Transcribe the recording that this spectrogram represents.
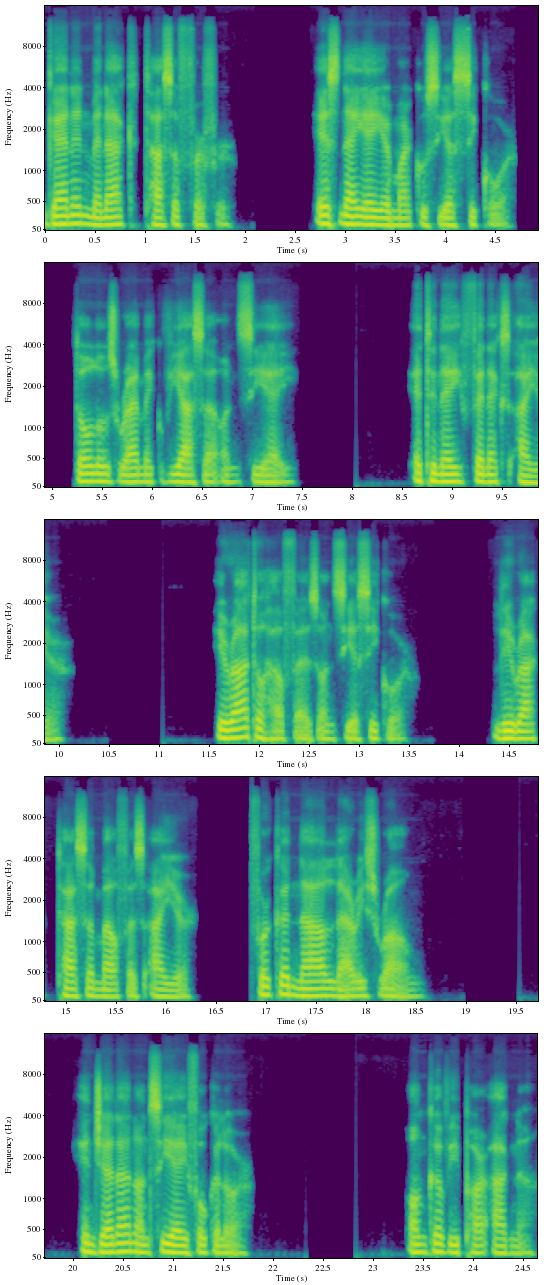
Ganen menak tasa furfur. Esnayer Marcusia Sikor, Dolos Ramic Vyasa on CA, Etene Phenex Ayer, Irato Halphas on Cia Sikor, Lirak Tasa Malphas Ayer, Furka Nal Laris Rong, Injedan on CA Focalor, Onka Vipar Agna,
